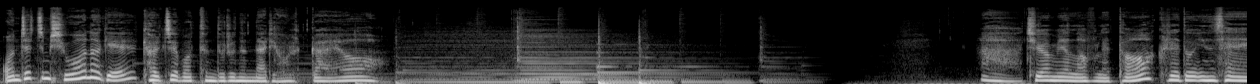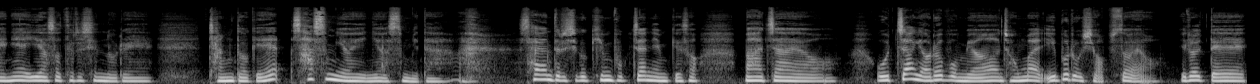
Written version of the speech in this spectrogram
언제쯤 시원하게 결제 버튼 누르는 날이 올까요? 아, 주현미의 러브레터. 그래도 인생에 이어서 들으신 노래. 장덕의 사슴 여인이었습니다. 아, 사연 들으시고 김복자님께서 맞아요. 옷장 열어보면 정말 입을 옷이 없어요. 이럴 때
